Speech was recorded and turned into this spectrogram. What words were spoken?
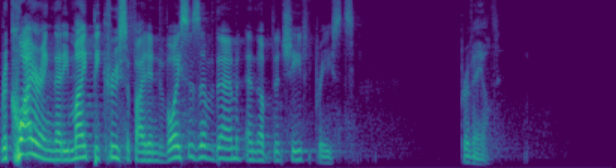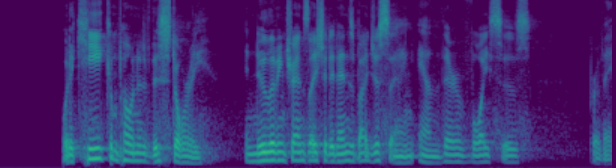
requiring that he might be crucified, and voices of them and of the chief priests prevailed. What a key component of this story. In New Living Translation, it ends by just saying, and their voices prevailed.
